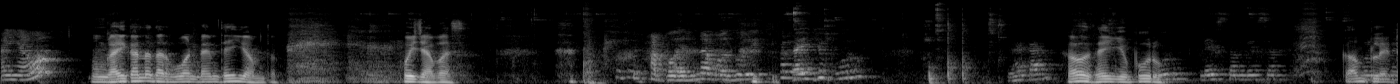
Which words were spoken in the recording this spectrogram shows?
અહીંયા હો. હું ગાઈ કાના તાર હોવાનો ટાઈમ થઈ ગયો આમ તો. હોઈ જા બસ. આ ભરના બધું. હવ થઈ ગયું પૂરું. કમ્પ્લીટ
